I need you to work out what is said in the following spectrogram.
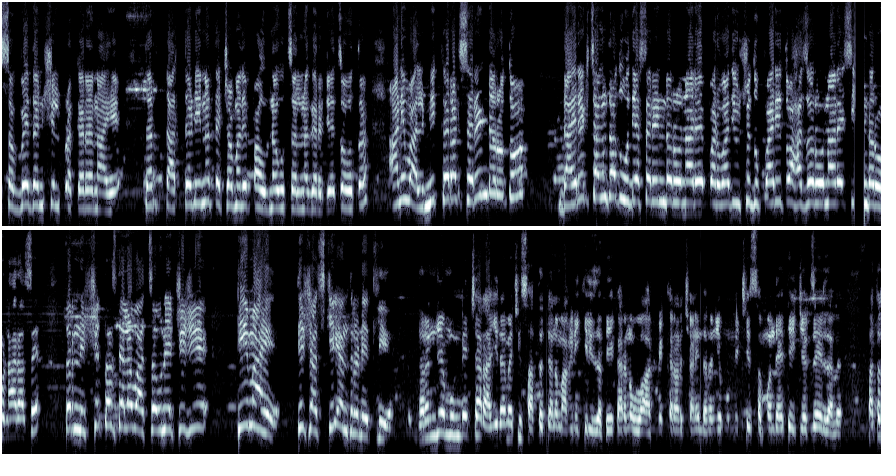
संवेदनशील प्रकरण आहे तर तातडीनं त्याच्यामध्ये पावलं उचलणं गरजेचं होतं. आणि वाल्मिक कराड सरेंडर होतो. डायरेक्ट सांगतात उद्या सरेंडर होणार आहे परवा दिवशी दुपारी तो हजर होणार आहे सिलेंडर होणार असेल. तर निश्चितच त्याला वाचवण्याची जी टीम आहे ती शासकीय यंत्रणेतली आहे. धनंजय मुंडेच्या राजीनाम्याची सातत्यानं मागणी केली जाते. कारण वाल्मिक कराडचे आणि धनंजय मुंडेचे संबंध आहे ते जगजाहीर झालं. मात्र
